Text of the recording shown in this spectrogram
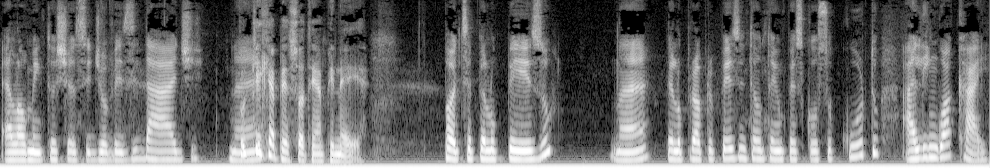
ela aumenta a chance de obesidade, né? Por que, que a pessoa tem apneia? Pode ser pelo peso, né? Pelo próprio peso, então tem um pescoço curto, a língua cai.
